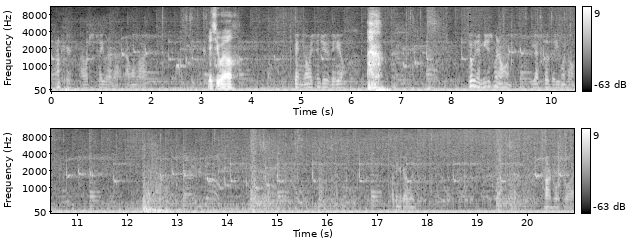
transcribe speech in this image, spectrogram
I don't care. I will just tell you what I got. I won't lie. Yes, you will. Ben, you want me to send you the video? Look at him. He just went on. You got slipped, but he went on. I win. Not going to lie.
